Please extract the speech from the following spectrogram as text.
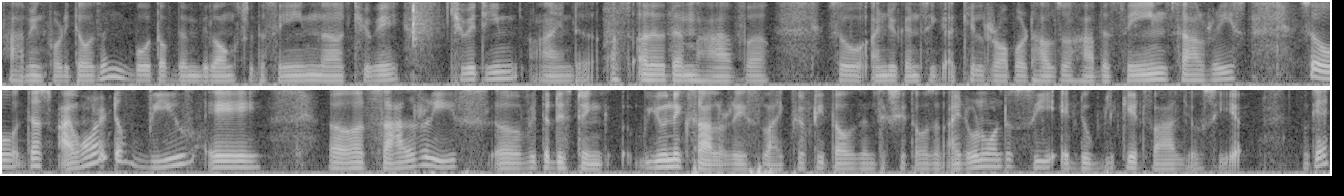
having 40,000 both of them belongs to the same uh, QA QA team and uh, us other them have uh, so and you can see Akhil Robert also have the same salaries. So just I wanted to view a uh, salaries uh, with the distinct unique salaries like 50,000 60,000 I don't want to see a duplicate values here okay?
